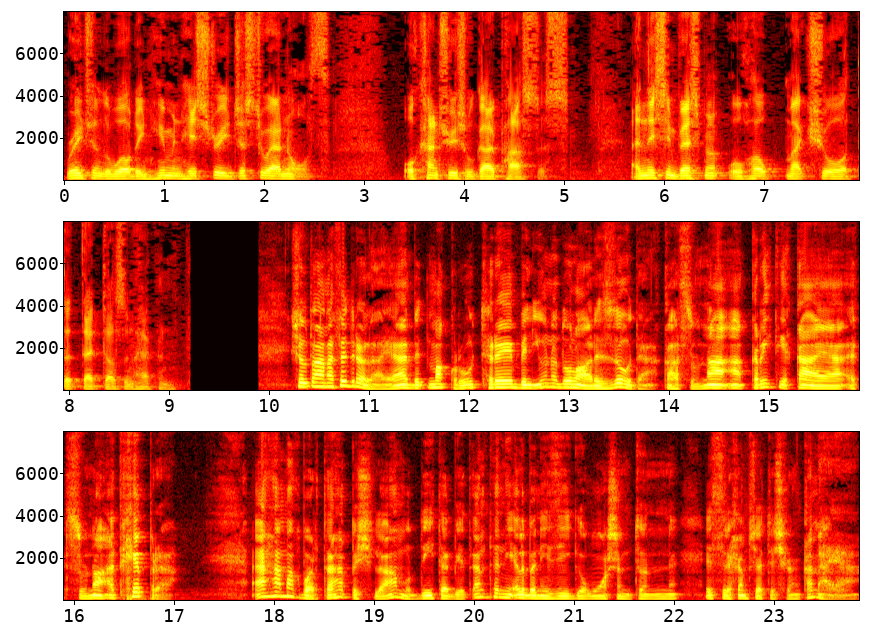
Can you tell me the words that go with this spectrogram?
region of the world in human history, just to our north, or countries will go past us. And this investment will help make sure that that doesn't happen. شلطانة فدرالايا بتمقرو 3 بليون دولار الزودة قاصناعة قريتي قايا صناعة خبرة أها مخبرتها بشلا مضيتا بيت أنتوني ألبانيزي جو واشنطن إسري خمسة تشرين قمايا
